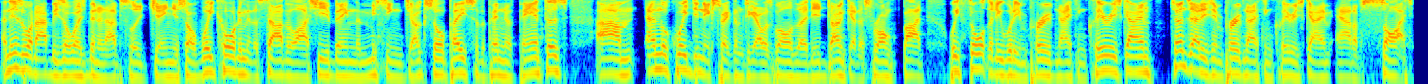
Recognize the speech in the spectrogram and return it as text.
And this is what Api's always been an absolute genius of. We called him at the start of last year being the missing jigsaw piece for the Penrith Panthers. Um, and look, we didn't expect them to go as well as they did, don't get us wrong, but we thought that he would improve Nathan Cleary's game. Turns out he's improved Nathan Cleary's game out of sight,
